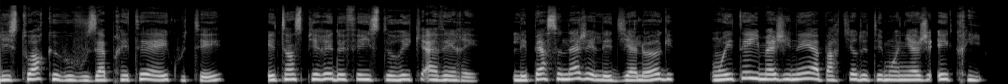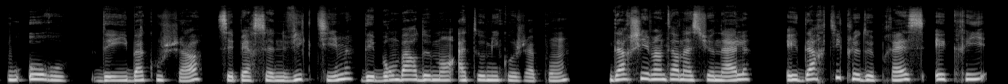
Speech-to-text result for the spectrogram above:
L'histoire que vous vous apprêtez à écouter est inspirée de faits historiques avérés. Les personnages et les dialogues ont été imaginés à partir de témoignages écrits ou oraux des Hibakusha, ces personnes victimes des bombardements atomiques au Japon, d'archives internationales et d'articles de presse écrits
